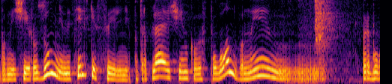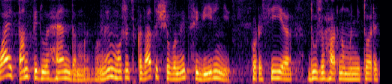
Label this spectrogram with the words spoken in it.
вони ще й розумні, не тільки сильні, потрапляючи інколи в полон, вони перебувають там під легендами. Вони можуть сказати, що вони цивільні. Росія дуже гарно моніторить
